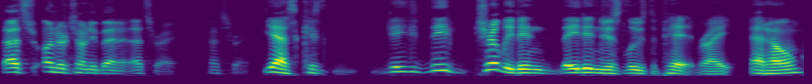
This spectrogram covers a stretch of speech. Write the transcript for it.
That's under Tony Bennett. That's right. That's right. Yes, because they, they surely didn't. They didn't just lose to Pitt, right, at home.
